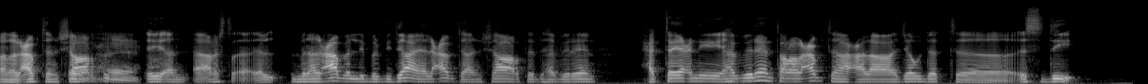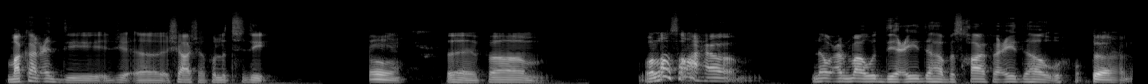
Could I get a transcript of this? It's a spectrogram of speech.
أنا لعبت Uncharted إيه. اي أن- أنا اشت... من الألعاب اللي بالبداية لعبتها Uncharted Heavy Rain حتى يعني Heavy Rain ترى لعبتها على جودة SD ما كان عندي ج... آه، شاشة Full HD أوه. إيه ف والله صراحة نوعا ما ودي أعيدها بس خايف أعيدها و... سهل.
